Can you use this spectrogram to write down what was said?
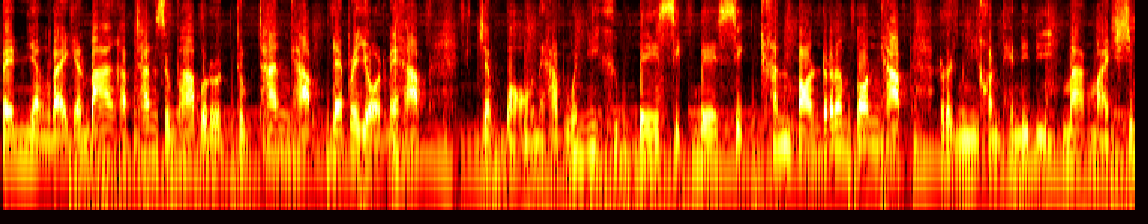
เป็นอย่างไรกันบ้างครับท่านสุภาพบุรุษทุกท่านครับ ได้ประโยชน์ไหมครับ จะบอกนะครับว่านี่คือเบสิกเบสิกขั้นตอนเริ่มต้นครับเรายังมีคอนเทนต์ดีๆอีกมากมายที่จะ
